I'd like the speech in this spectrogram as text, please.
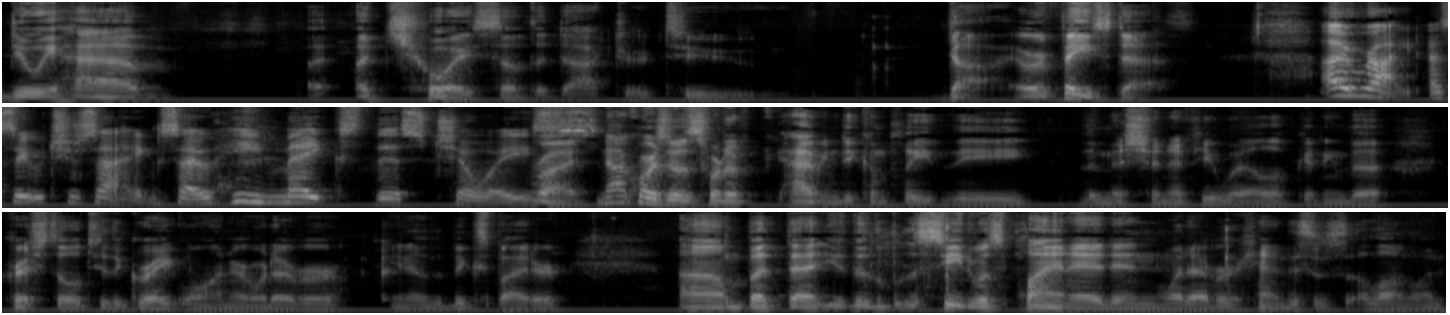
do we have a, a choice of the doctor to die or face death. Oh, right. I see what you're saying. So he makes this choice. Right. Now, of course, it was sort of having to complete the, the mission, if you will, of getting the crystal to the Great One or whatever, you know, the big spider. Um, but that the, the seed was planted in whatever. this is a long one,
